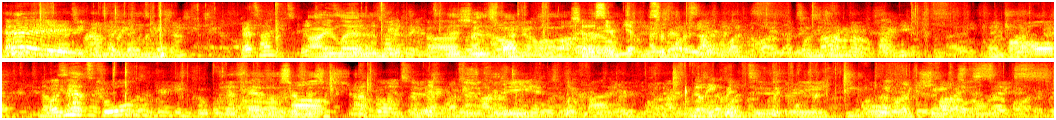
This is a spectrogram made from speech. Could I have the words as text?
Hey! That's how it's good. Island. Visions. Vol- uh, So serum. Yep, surveillance. And draw. No, he that's wasn't- cool. He wasn't drinking Coke. uh, services. I'm going to one, two, three, four, five. No, he quit. One, two, three, four, five, six.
